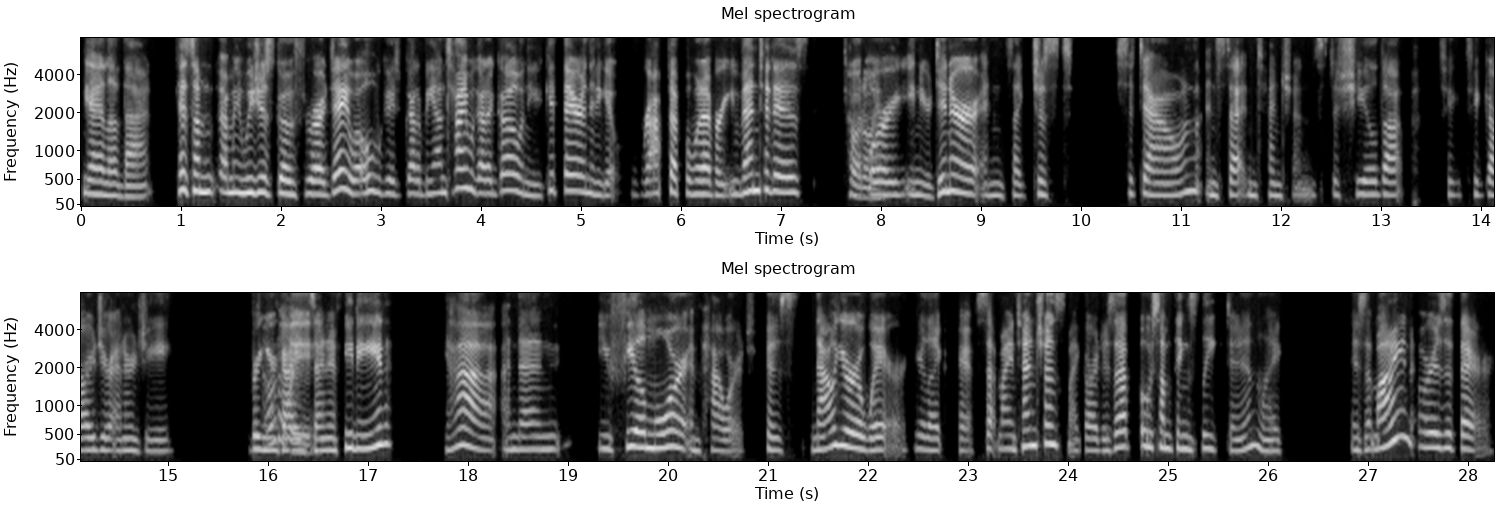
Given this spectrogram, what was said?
Yeah i love that. Because some i mean we just go through our day well oh we've got to be on time we got to go and then you get there and then you get wrapped up in whatever event it is totally. or in your dinner and it's like just sit down and set intentions to shield up to, to guard your energy bring totally. your guides in if you need yeah and then you feel more empowered because now you're aware you're like okay i've set my intentions my guard is up oh something's leaked in like Is it mine or is it theirs?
